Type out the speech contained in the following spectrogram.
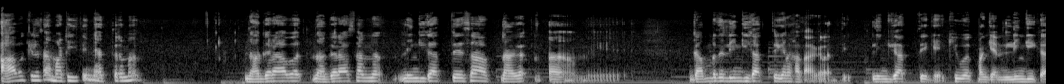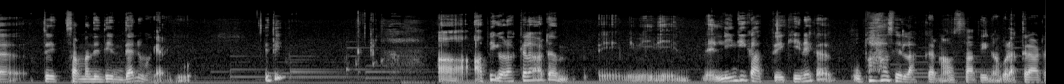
ආව කියලතා මට හිතෙන් ඇත්තරම නගරාව නගරාසන්න ලිංගිකත්වයසා නග ගම්බද ලිංගිකත්වය ගැන කතා කරදදි. ලිංගිකත්වය කිවත් මගැන් ලිංගික සම්බන්ධතියෙන් දැනුම ගැන කිව ඉති අපි ගොඩක් කලාට ලිංගිකත්වය කියන එක උපහසේ ලක් කරන අවස්ථාතින ගොඩක් කලාට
